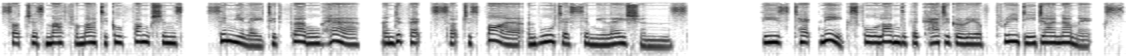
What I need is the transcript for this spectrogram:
such as mathematical functions, simulated or hair, and effects such as fire and water simulations. These techniques fall under the category of 3D dynamics.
